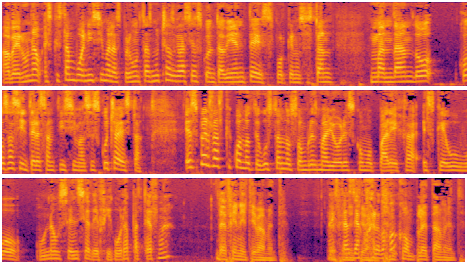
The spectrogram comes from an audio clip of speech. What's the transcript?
A ver, una, es que están buenísimas las preguntas. Muchas gracias, cuentavientes, porque nos están mandando cosas interesantísimas. Escucha esta. ¿Es verdad que cuando te gustan los hombres mayores como pareja es que hubo una ausencia de figura paterna? Definitivamente. ¿Estás de acuerdo? Completamente.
